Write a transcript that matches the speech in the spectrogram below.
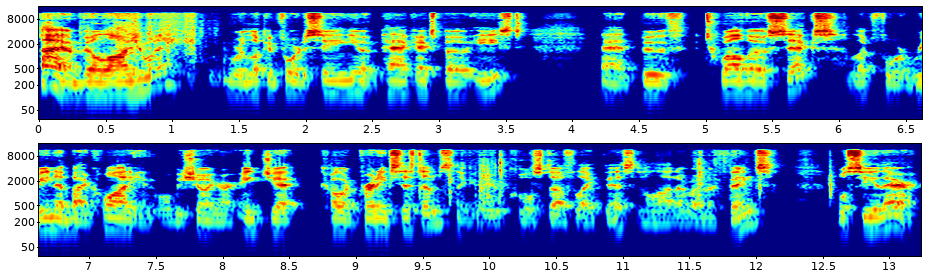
Hi, I'm Bill Longeway. We're looking forward to seeing you at PACK Expo East at booth 1206. Look for Rena by Quadient. We'll be showing our inkjet color printing systems. They can do cool stuff like this and a lot of other things. We'll see you there.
